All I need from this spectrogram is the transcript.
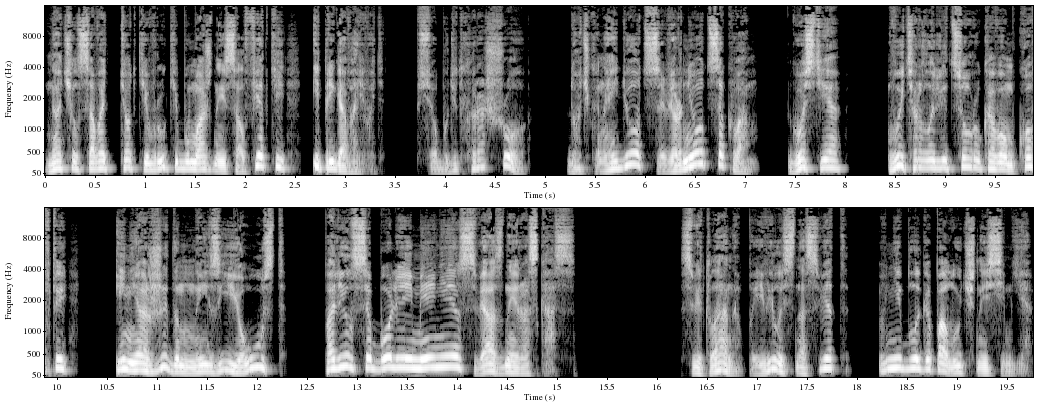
начал совать тетке в руки бумажные салфетки и приговаривать. «Все будет хорошо. Дочка найдется, вернется к вам». Гостья вытерла лицо рукавом кофты, и неожиданно из ее уст полился более-менее связный рассказ. Светлана появилась на свет в неблагополучной семье.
